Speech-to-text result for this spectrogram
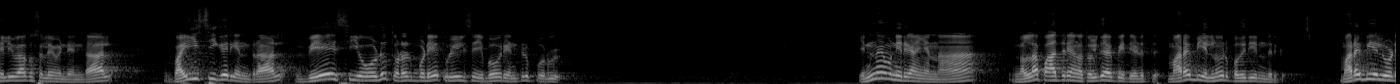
தெளிவாக சொல்ல வேண்டும் என்றால் வைசிகர் என்றால் வேசியோடு தொடர்புடைய தொழில் செய்பவர் என்று பொருள். என்ன பண்ணியிருக்காங்கன்னா நல்லா பார்த்துருக்காங்க தொல்காப்பியத்தை எடுத்து. மரபியல்னு ஒரு பகுதி இருந்திருக்கு. மரபியலோட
